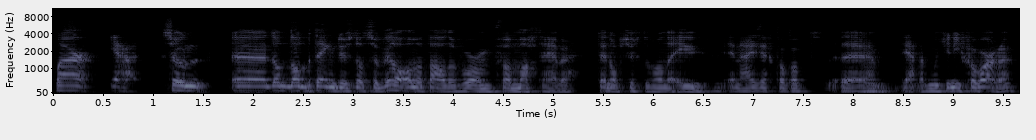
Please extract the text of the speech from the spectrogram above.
Maar ja, zo'n, uh, dat, dat betekent dus dat ze wel een bepaalde vorm van macht hebben ten opzichte van de EU. En hij zegt dat dat, uh, ja, dat moet je niet verwarren.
